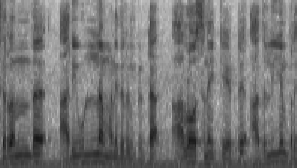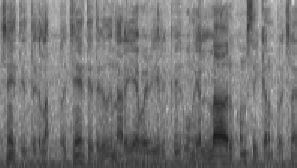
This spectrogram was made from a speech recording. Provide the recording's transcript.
சிறந்த அறிவுள்ள மனிதர்கள்கிட்ட ஆலோசனை கேட்டு அதுலேயும் பிரச்சனையை தீர்த்துக்கலாம். பிரச்சனையை தீர்த்துக்கிறதுக்கு நிறைய வழி இருக்குது உங்கள் எல்லாருக்கும் சீக்கிரம் பிரச்சனை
